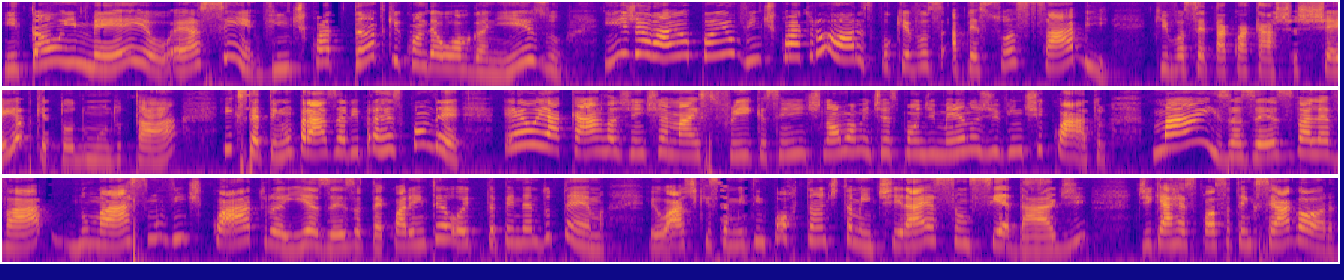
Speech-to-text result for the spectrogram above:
Então, e-mail é assim, 24, tanto que quando eu organizo, em geral eu ponho 24 horas, porque você, a pessoa sabe que você tá com a caixa cheia, porque todo mundo tá, e que você tem um prazo ali para responder. Eu e a Carla, a gente é mais freak, assim, a gente normalmente responde menos de 24, mas às vezes vai levar no máximo 24 aí, às vezes até 48, dependendo do tema. Eu acho que isso é muito importante também, tirar essa ansiedade de que a resposta tem que ser agora.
